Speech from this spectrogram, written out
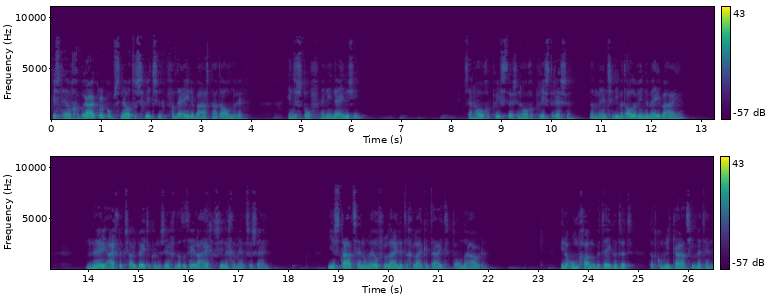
is het heel gebruikelijk om snel te switchen van de ene baas naar de andere, in de stof en in de energie. Zijn hoge priesters en hoge priesteressen dan mensen die met alle winden meewaaien? Nee, eigenlijk zou je beter kunnen zeggen dat het hele eigenzinnige mensen zijn, die in staat zijn om heel veel lijnen tegelijkertijd te onderhouden. In de omgang betekent het dat communicatie met hen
